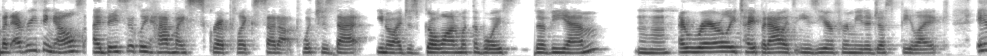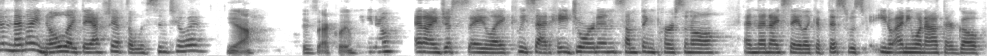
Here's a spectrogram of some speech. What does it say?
But everything else, I basically have my script like set up, which is that, you know, I just go on with the voice, the VM. Mm-hmm. I rarely type it out. It's easier for me to just be like, and then I know like they actually have to listen to it. Yeah, exactly. You know, and I just say, like we said, hey, Jordan, something personal. And then I say, like, if this was, you know, anyone out there, go,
